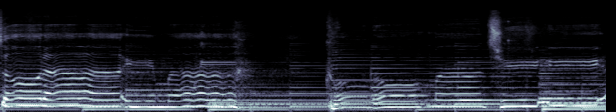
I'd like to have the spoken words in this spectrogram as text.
空は今この街濡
